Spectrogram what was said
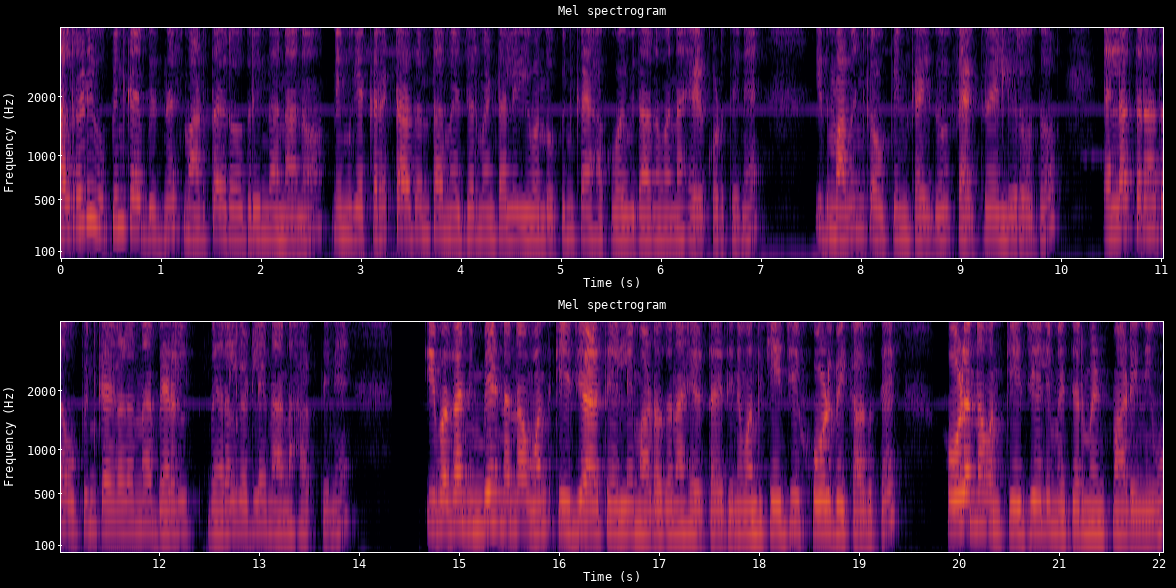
ಆಲ್ರೆಡಿ ಉಪ್ಪಿನಕಾಯಿ ಬಿಸ್ನೆಸ್ ಮಾಡ್ತಾ ಇರೋದ್ರಿಂದ ನಾನು ನಿಮಗೆ ಕರೆಕ್ಟ್ ಆದಂಥ ಮೆಜರ್ಮೆಂಟಲ್ಲಿ ಈ ಒಂದು ಉಪ್ಪಿನಕಾಯಿ ಹಾಕುವ ವಿಧಾನವನ್ನು ಹೇಳ್ಕೊಡ್ತೀನಿ. ಇದು ಮಾವಿನಕಾಯಿ ಉಪ್ಪಿನಕಾಯಿ, ಇದು ಫ್ಯಾಕ್ಟ್ರಿಯಲ್ಲಿರೋದು ಎಲ್ಲ ತರಹದ ಉಪ್ಪಿನಕಾಯಿಗಳನ್ನು ಬೆರಲ್, ಬೆರಲ್ಗಡಲೆ ನಾನು ಹಾಕ್ತೀನಿ. ಇವಾಗ ನಿಂಬೆಹಣ್ಣನ್ನು ಒಂದು ಕೆ ಜಿ ಅಳತೆಯಲ್ಲಿ ಮಾಡೋದನ್ನು ಹೇಳ್ತಾ ಇದ್ದೀನಿ. ಒಂದು ಕೆ ಜಿ ಹೋಳು ಬೇಕಾಗುತ್ತೆ. ಹೋಳನ್ನು ಒಂದು ಕೆ ಜಿಯಲ್ಲಿ ಮೆಜರ್ಮೆಂಟ್ ಮಾಡಿ ನೀವು.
